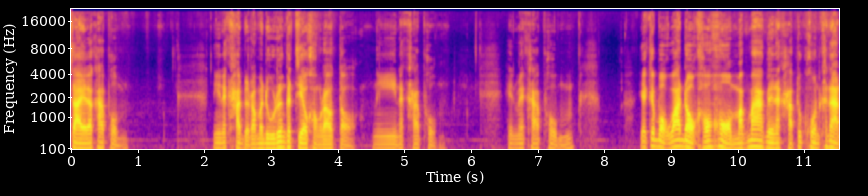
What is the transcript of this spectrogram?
ใจแล้วครับผม นี่นะครับ เดี๋ยวเรามาดูเรื่องกระเจียวของเราต่อนี่นะครับผม เห็นไหมครับผม อยากจะบอกว่าดอกเขาหอมมากๆเลยนะครับ ทุกคนขนาด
